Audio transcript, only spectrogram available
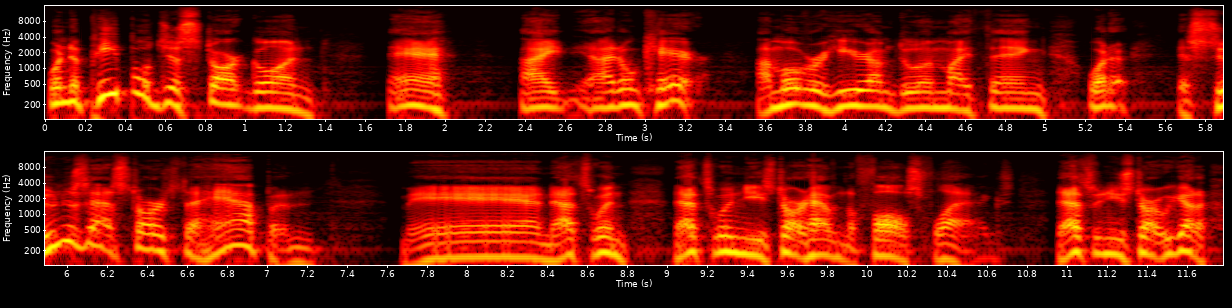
When the people just start going, eh, I, I don't care. I'm over here. I'm doing my thing. What? As soon as that starts to happen, man, that's when that's when you start having the false flags. That's when you start. We got to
